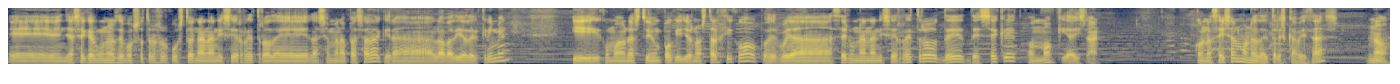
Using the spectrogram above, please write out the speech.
Eh, ya sé que algunos de vosotros os gustó el análisis retro de la semana pasada, que era la abadía del crimen. Y como ahora estoy un poquillo nostálgico, pues voy a hacer un análisis retro de The Secret on Monkey Island. ¿Conocéis al mono de tres cabezas? No,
